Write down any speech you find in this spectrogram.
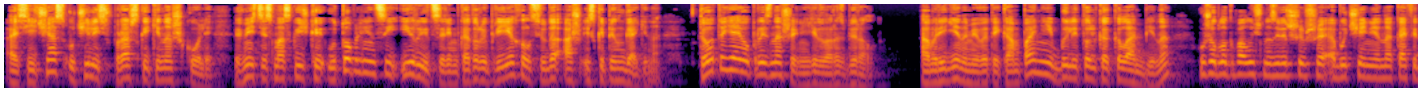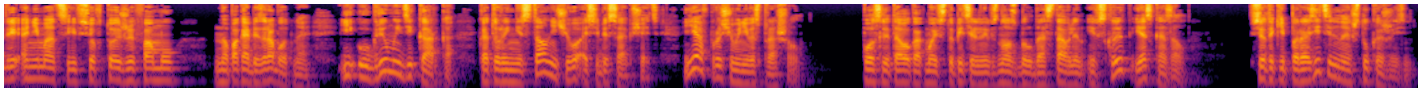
а сейчас учились в пражской киношколе, вместе с москвичкой-утопленницей и рыцарем, который приехал сюда аж из Копенгагена. То-то я его произношение едва разбирал. Аборигенами в этой компании были только Коломбина, уже благополучно завершившая обучение на кафедре анимации все в той же ФАМУ, но пока безработная, и угрюмый дикарка, который не стал ничего о себе сообщать. Я, впрочем, и не выспрашивал. После того, как мой вступительный взнос был доставлен и вскрыт, я сказал, «Все-таки поразительная штука жизнь.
